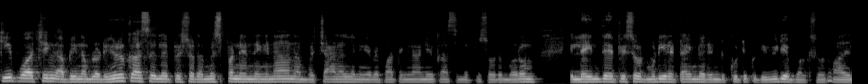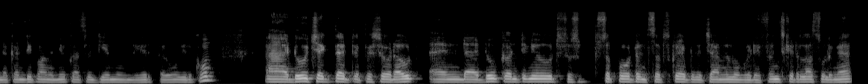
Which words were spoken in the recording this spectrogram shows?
கீப் வாட்சிங் அப்படி நம்மளோட நியூ காசில் எபிசோட மிஸ் பண்ணியிருந்தீங்கன்னா நம்ம சேனலில் நீங்கள் போய் பார்த்தீங்கன்னா நியூ காசில் எபிசோடு வரும். இல்லை இந்த எபிசோட் முடிகிற டைமில் ரெண்டு குட்டி குட்டி வீடியோ பாக்ஸ் வரும். அதில் கண்டிப்பாக அந்த நியூ காசில் கேம் ஒன்று இருக்கவும் இருக்கும். To check that episode out and to continue support and subscribe to channel உங்களுடைய ஃப்ரெண்ட்ஸ் கிட்டலாம் சொல்லுங்கள்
